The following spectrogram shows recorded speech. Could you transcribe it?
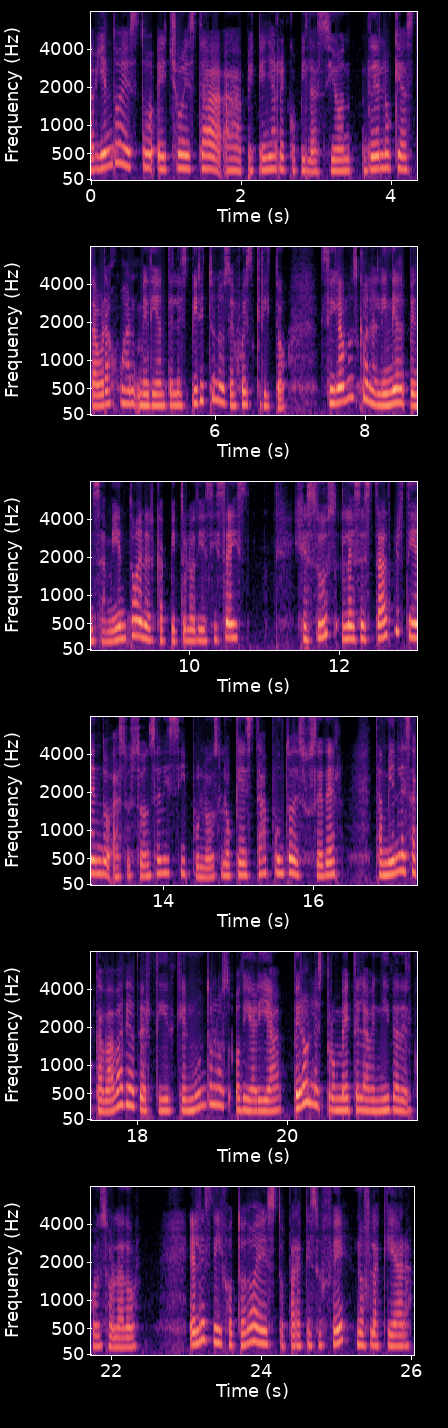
Habiendo esto hecho esta ah, pequeña recopilación de lo que hasta ahora Juan mediante el Espíritu nos dejó escrito, sigamos con la línea de pensamiento en el capítulo 16. Jesús les está advirtiendo a sus once discípulos lo que está a punto de suceder. También les acababa de advertir que el mundo los odiaría, pero les promete la venida del Consolador. Él les dijo todo esto para que su fe no flaqueara,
